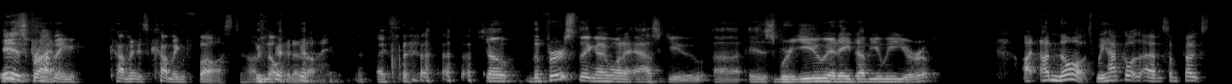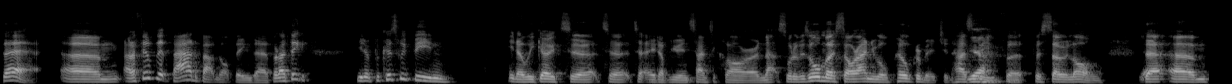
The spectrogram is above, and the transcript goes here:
It is is coming coming it's coming fast. I'm not going to lie. Excellent. so the first thing I want to ask you uh, is: Were you at AWE Europe? I, I'm not. We have got um, some folks there, um, and I feel a bit bad about not being there. But I think, you know, because we've been, you know, we go to to, to AW in Santa Clara, and that sort of is almost our annual pilgrimage. It has Yeah. been for for so long. Yeah. That um,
